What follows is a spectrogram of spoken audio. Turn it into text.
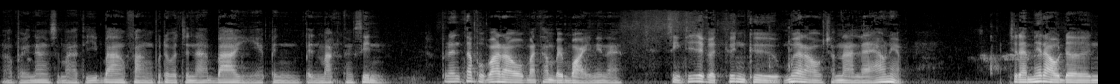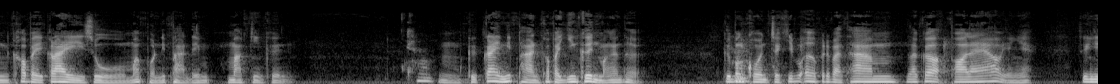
เราไปนั่งสมาธิบ้างฟังพุทธวจนะบ้างอย่างเงี้ยเป็นเป็นมรรคทั้งสิ้น เพราะฉะนั้นถ้าผมว่าเรามาทำบ่อยๆเนี่ยนะสิ่งที่จะเกิดขึ้นคือเมื่อเราชำนาญแล้วเนี่ยจะทำให้เราเดินเข้าไปใกล้สู่มรรคผลนิพพานได้มากยิ่งขึ้นค่ะอืมคือใกล้นิพพานเข้าไปยิ่งขึ้นเหมือนกันเถอะ คือบางคนจะคิดว่าเออปฏิบัติธรรมแล้วก็พอแล้วอย่างเงี้ย ซึ่งจ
